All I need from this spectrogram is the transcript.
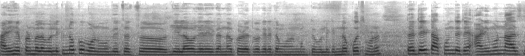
आणि हे पण मला बोलले की नको बनवू उगीच गेला वगैरे का न कळत वगैरे तर म्हणून मग ते बोलले की नकोच म्हणून. तर ते टाकून देते. आणि म्हणून आज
